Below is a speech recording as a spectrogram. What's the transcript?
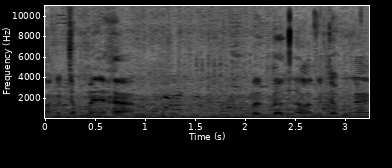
là nó chụm ấy nha, đứng đứng là nó chụm ấy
